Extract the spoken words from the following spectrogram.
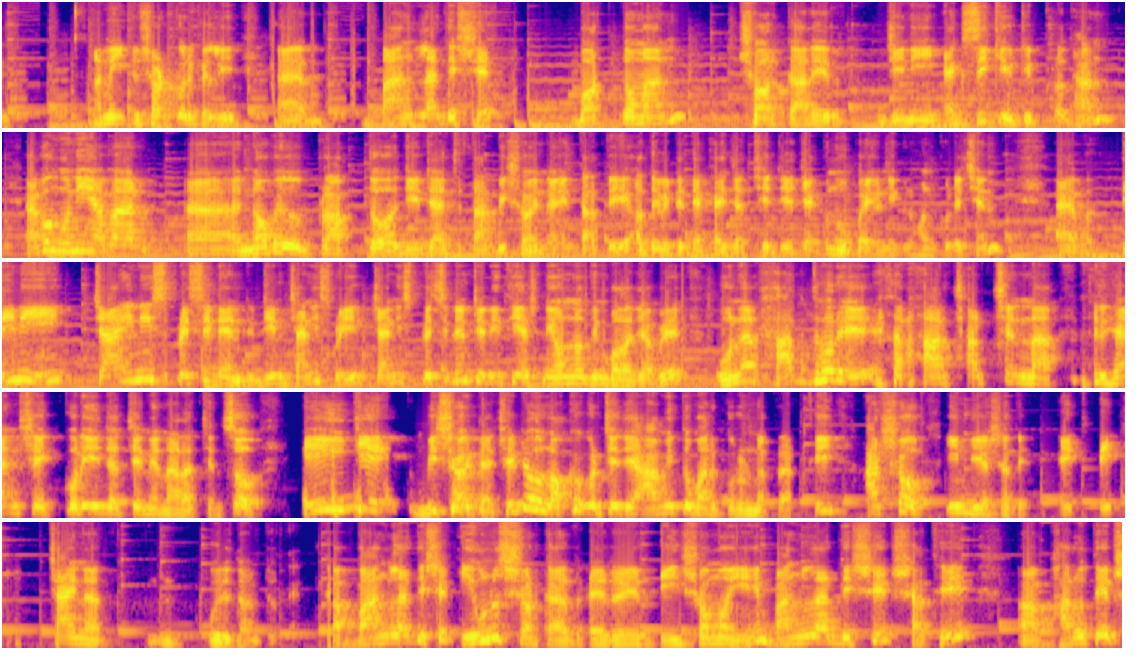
আমি শর্ট করে ফেলি বাংলাদেশের বর্তমান সরকারের যিনি এক্সিকিউটিভ প্রধান এবং উনি আবার নোবেল প্রাপ্ত যেটা তার বিষয় নেয় তাতে অতএব এটা দেখাই যাচ্ছে যে যে কোনো উপায় উনি গ্রহণ করেছেন। তিনি চাইনিজ প্রেসিডেন্ট যিনি চাইনিজ চাইনিজ প্রেসিডেন্টের ইতিহাস নিয়ে অন্যদিন বলা যাবে ওনার হাত ধরে আর ছাড়ছেন না হ্যান্ডশেক করিয়ে যাচ্ছেন নাড়াচ্ছেন। সো এই যে বিষয়টা, সেটাও লক্ষ্য করছে যে আমি তোমার করুণা প্রার্থী, আসো ইন্ডিয়ার সাথে। চায়না উইল নট ডু বাংলাদেশের ইউনুস সরকারের এই সময়ে বাংলাদেশের সাথে ভারতের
